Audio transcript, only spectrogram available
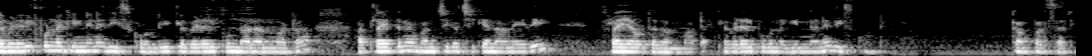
ఇట్లా వెడల్పు ఉన్న గిన్నెనే తీసుకోండి. ఇట్లా వెడల్పు ఉండాలన్నమాట. అట్లయితేనే మంచిగా చికెన్ అనేది ఫ్రై అవుతుంది అనమాట ఇట్లా వెడల్పు ఉన్న గిన్నెనే తీసుకోండి. కంపల్సరీ.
